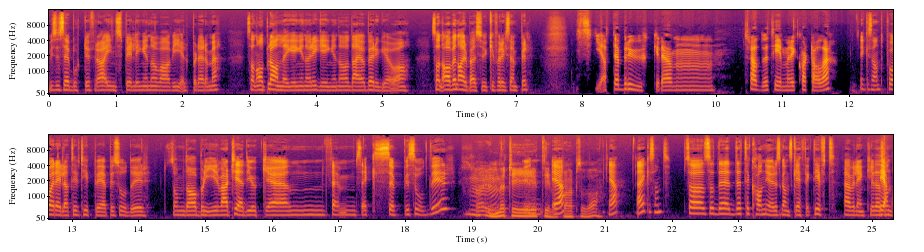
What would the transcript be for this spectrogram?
Hvis vi ser bort ifra innspillingen og hva vi hjelper dere med. Sånn all planleggingen og riggingen og deg og Børge og sånn av en arbeidsuke, f.eks. Si at jeg bruker en 30 timer i kvartalet. Ikke sant? På relativt hyppige episoder, som da blir hver tredje uke fem-seks episoder. Mm. er under ti Mm, timer ja. på en episode. da. Ja, ja ikke sant? Så, så det, dette kan gjøres ganske effektivt. er vel egentlig det sånn.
